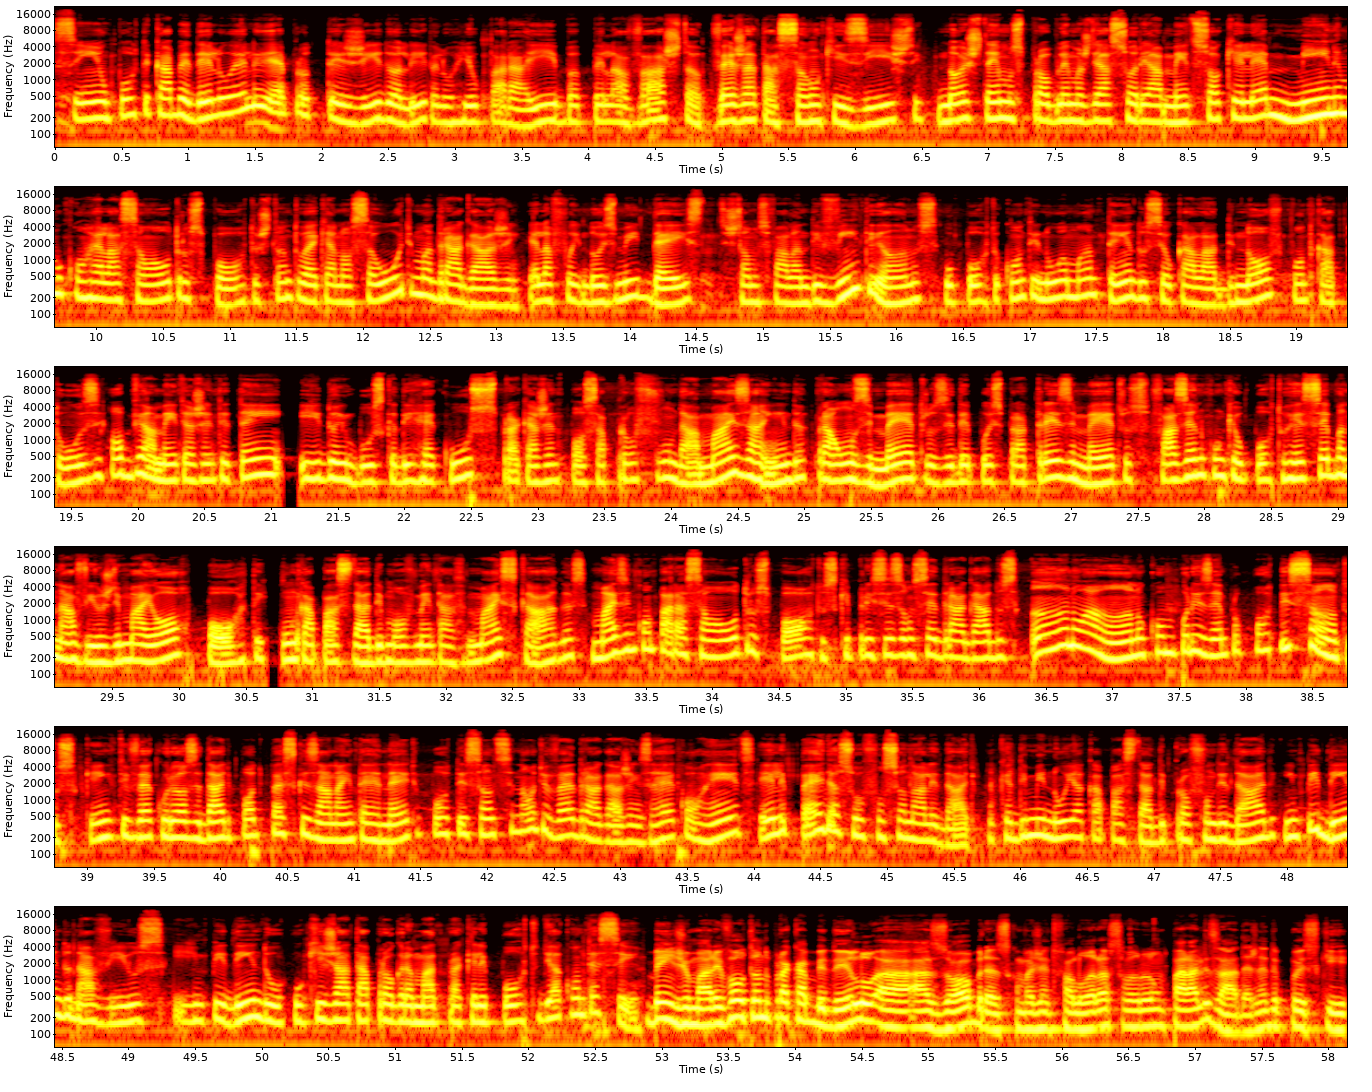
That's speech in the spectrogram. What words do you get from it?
Sim, o Porto de Cabedelo ele é protegido ali pelo Rio Paraíba, pela vasta vegetação que existe. Nós temos problemas de assoreamento, só que ele é mínimo com relação a outros portos, tanto é que a nossa última dragagem, ela foi em 2010, estamos falando de 20 anos. O porto continua mantendo o seu calado de 9.14. Obviamente a gente tem ido em busca de recursos para que a gente possa aprofundar mais ainda para 11 metros e depois para 13 metros, fazendo com que o porto receba navios de maior porte, com capacidade de movimentar mais cargas, mas em comparação a outros portos que precisam ser dragados ano a ano, como por exemplo o Porto de Santos. Quem tiver curiosidade curiosidade, pode pesquisar na internet. O Porto de Santos, se não tiver dragagens recorrentes, ele perde a sua funcionalidade, porque diminui a capacidade de profundidade, impedindo navios e impedindo o que já está programado para aquele porto de acontecer. Bem, Gilmar, e voltando para Cabedelo, a, as obras, como a gente falou, elas foram paralisadas, né? Depois que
